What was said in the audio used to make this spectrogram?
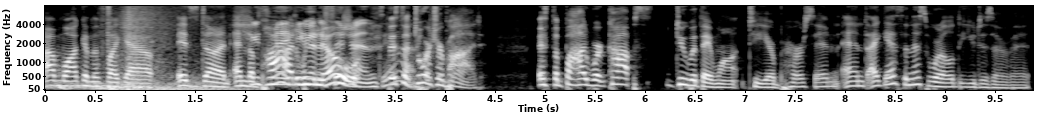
I'm walking the fuck out. It's done. And the pod making we the know decisions, it's a torture pod. It's the pod where cops do what they want to your person and I guess in this world you deserve it.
